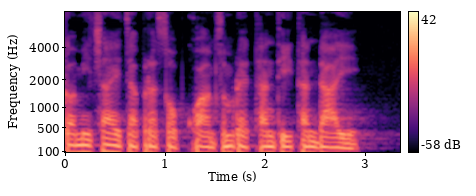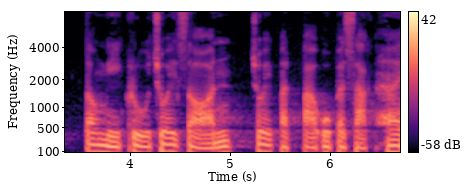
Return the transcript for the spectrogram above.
ก็มิใช่จะประสบความสำเร็จทันทีทันใด ต้องมีครูช่วยสอนช่วยปัดเป่าอุปสรรคให้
